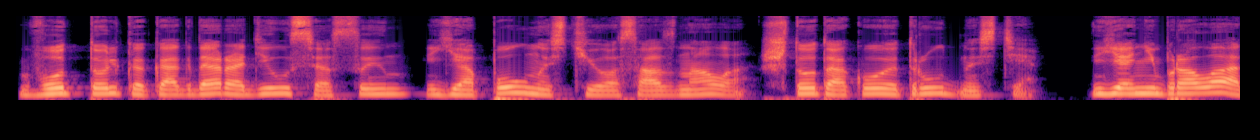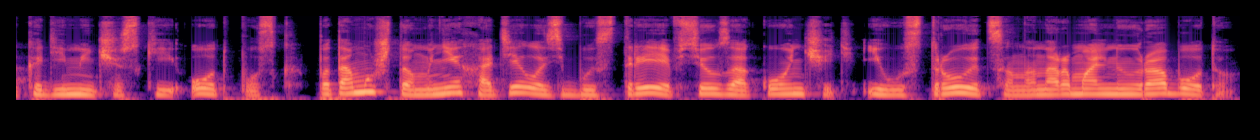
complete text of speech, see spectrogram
Вот только когда родился сын, я полностью осознала, что такое трудности. Я не брала академический отпуск, потому что мне хотелось быстрее все закончить и устроиться на нормальную работу,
